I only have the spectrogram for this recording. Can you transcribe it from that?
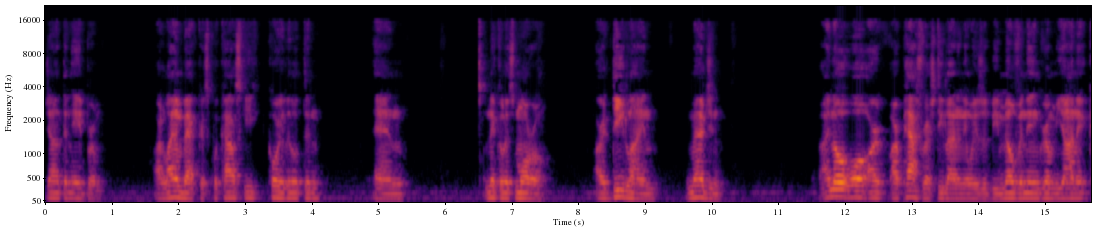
Johnathan Abram, our linebackers, Kwiatkoski, Cory Littleton, and Nicholas Morrow. Our D-line, imagine. I know, well, our, our pass rush D-line anyways would be Melvin Ingram, Yannick,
